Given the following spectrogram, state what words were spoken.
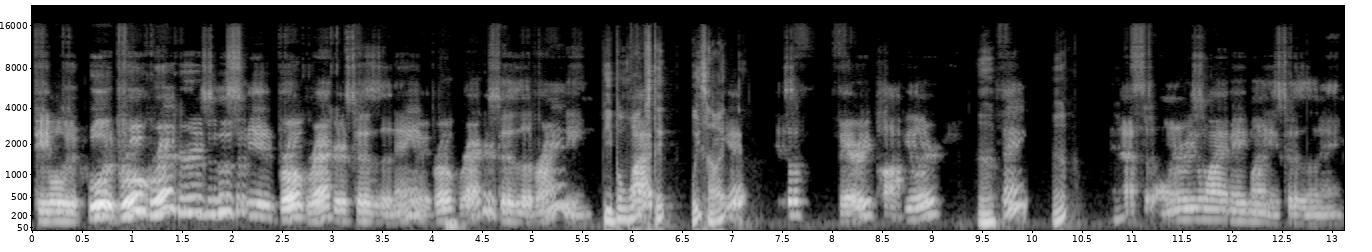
people would, well, it broke records, and this it broke records because of the name. It broke records because of the branding. People watched it. We saw it. Yeah, it's a very popular Yeah. thing. Yeah. And that's the only reason why it made money is because of the name.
